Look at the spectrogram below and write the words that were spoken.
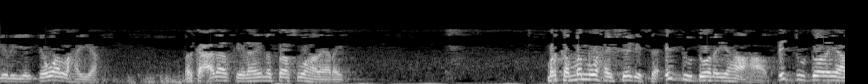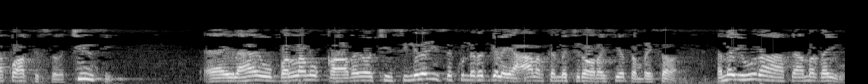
geliyey dee waa la hayaa? Marka cadaabka ilaahayna saas u hareeray. Marka man waxay sheegaysaa cidduu doonaya ha ahaado cidduu doonaya ha ku abtirsado jinsi ilaahay uu ballan u qaaday oo jinsinimadiisa ku nabadgelaya caalamkan ma jiro horaysiyo dambaysaba. Ama yuhuud ha ahaatee ama kayru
